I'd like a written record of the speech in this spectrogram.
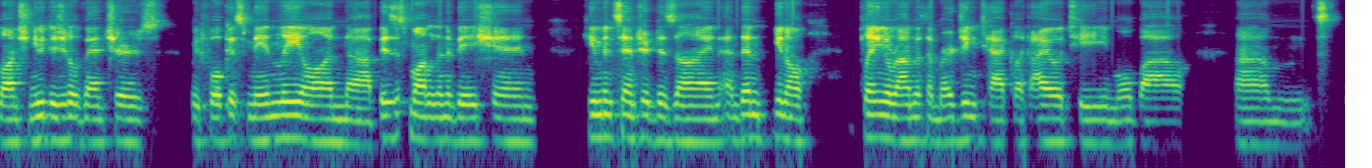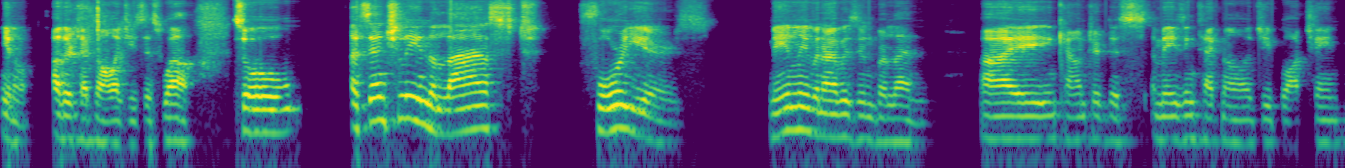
launch new digital ventures. We focus mainly on uh, business model innovation, human-centered design, and then, you know, playing around with emerging tech like IoT, mobile, um, you know, other technologies as well. So essentially in the last four years, mainly when I was in Berlin, I encountered this amazing technology, blockchain,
